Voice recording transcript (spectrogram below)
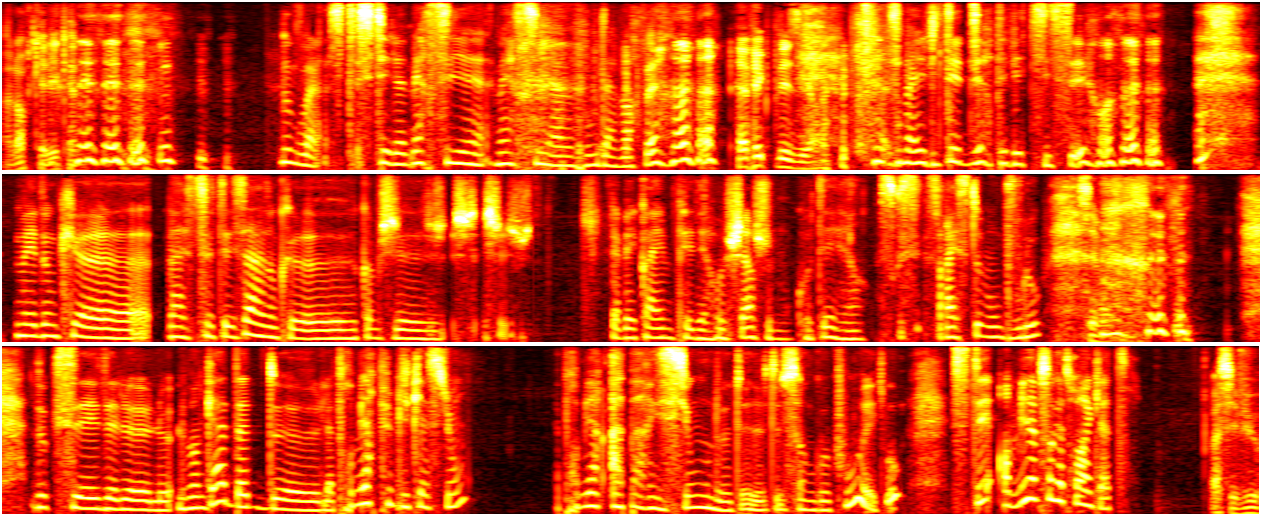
Alors qu'elle est canon. Donc voilà, c'était le merci, merci à vous d'avoir fait. Avec plaisir. ça m'a évité de dire des bêtises. Mais donc, euh, bah, c'était ça. Donc, euh, comme je, je, je- je- j'avais quand même fait des recherches de mon côté, hein, parce que ça reste mon boulot. C'est vrai. Donc c'est le, le- le manga date de la première publication, la première apparition de, de, de Sangoku et tout. C'était en 1984. Ah, c'est vieux.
